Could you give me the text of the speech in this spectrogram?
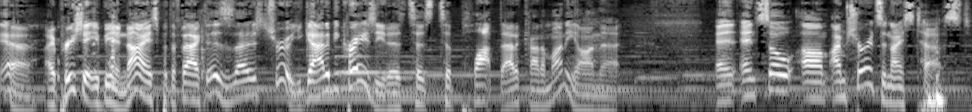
yeah, I appreciate you being nice. But the fact is, is that it's true. You got to be crazy to, to to plop that kind of money on that. And and so um, I'm sure it's a nice test,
